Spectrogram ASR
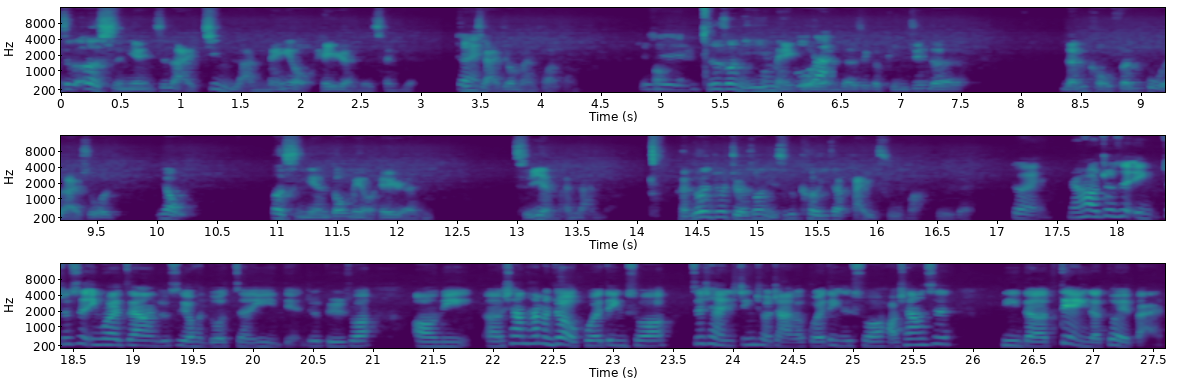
这个二十年之来竟然没有黑人的成员，听起来就蛮夸张。就是就是说，你以美国人的这个平均的人口分布来说。要二十年都没有黑人，其实也蛮难的。很多人就觉得说，你是不是刻意在排除嘛，对不对？对。然后就是因就是因为这样，就是有很多争议点。就比如说，哦，你呃，像他们就有规定说，之前金球奖的规定是说，好像是你的电影的对白，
